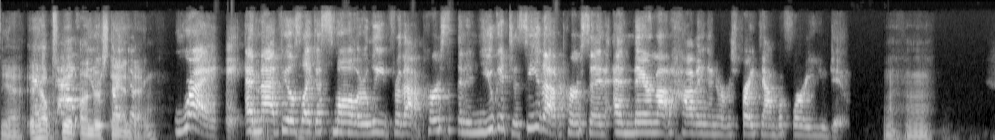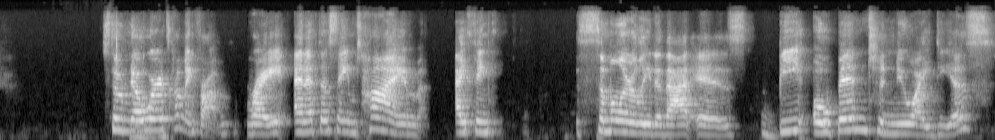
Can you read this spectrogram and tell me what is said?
Yeah it and helps build understanding like a, right and yeah. that feels like a smaller leap for that person and you get to see that person and they're not having a nervous breakdown before you do. Mm-hmm. so know where it's coming from right? And at the same time i think similarly to that is be open to new ideas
